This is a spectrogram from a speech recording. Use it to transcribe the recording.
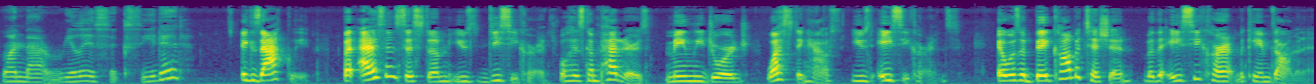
one that really succeeded? Exactly. But Edison's system used DC currents, while his competitors, mainly George Westinghouse, used AC currents. It was a big competition, but the AC current became dominant.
